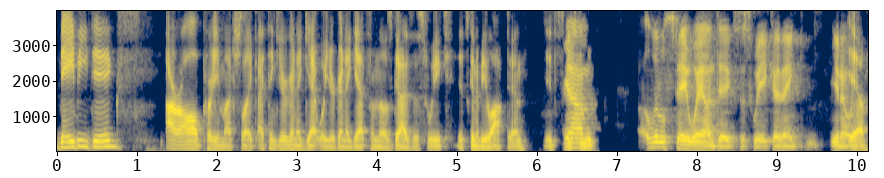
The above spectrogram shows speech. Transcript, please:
maybe Diggs are all pretty much like I think you're going to get what you're going to get from those guys this week. It's going to be locked in. It's, yeah, it's be- a little stay away on Diggs this week. I think you know, yeah,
